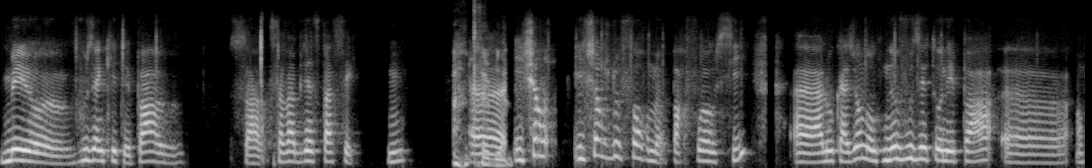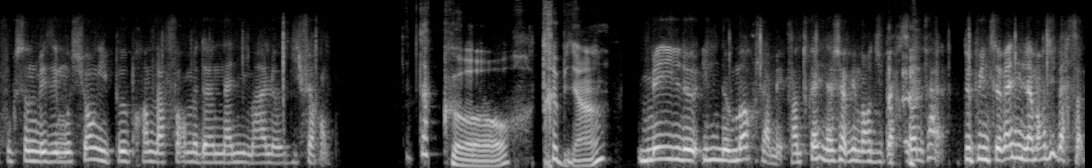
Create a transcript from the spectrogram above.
mais vous inquiétez pas, ça, ça va bien se passer. Hmm. Ah, euh, il, change, il, change, de forme parfois aussi euh, à l'occasion, donc ne vous étonnez pas, euh, en fonction de mes émotions, il peut prendre la forme d'un animal différent. D'accord, très bien. Mais il ne, il ne mord jamais. Enfin, en tout cas, il n'a jamais mordu personne. Enfin, depuis une semaine, il n'a mordu personne.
